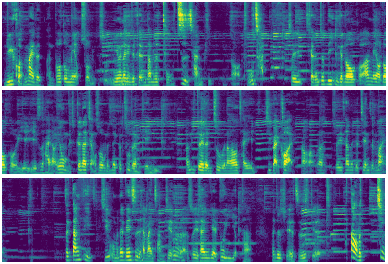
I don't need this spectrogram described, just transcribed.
旅馆卖的很多都没有说明书，因为那个就可能他们是土制产品哦，土产，所以可能就另一个 logo 啊，没有 logo 也也是还好，因为我们跟他讲说我们那个住的很便宜，然后一堆人住，然后才几百块哦，那所以他那个兼着卖。在当地，其实我们那边是还蛮常见的，嗯、所以他应该也不疑有他，他就觉得只是觉得倒了近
